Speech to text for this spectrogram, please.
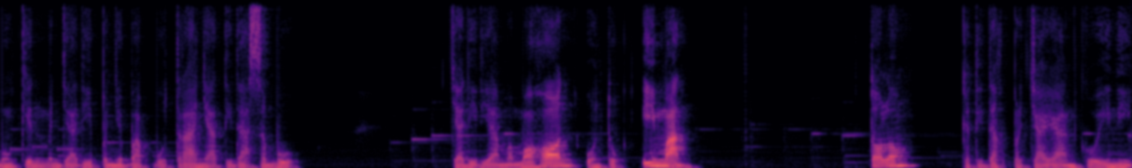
mungkin menjadi penyebab putranya tidak sembuh. Jadi dia memohon untuk iman. Tolong ketidakpercayaanku ini.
